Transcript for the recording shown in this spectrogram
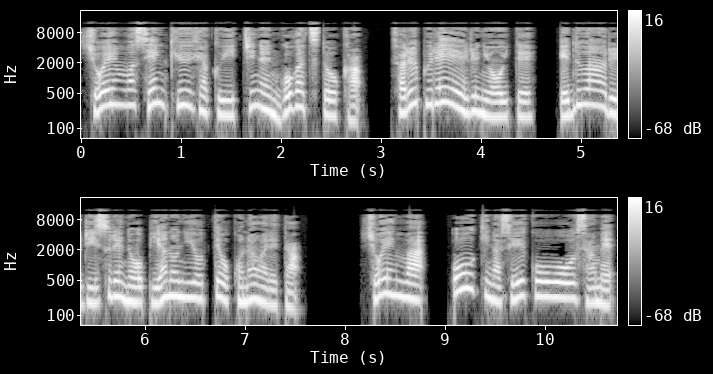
初演は1901年5月10日、サルプレーエルにおいて、エドワール・リスレのピアノによって行われた。初演は大きな成功を収め、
